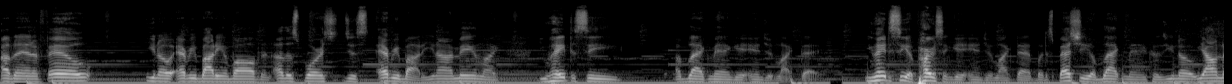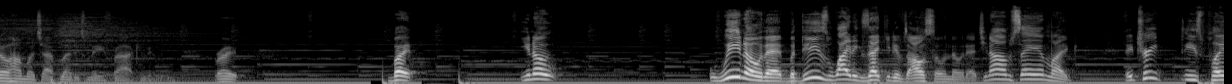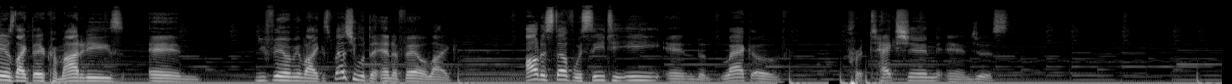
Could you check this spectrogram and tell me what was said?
of the NFL. You know, everybody involved in other sports, just everybody. You know what I mean? Like, you hate to see a black man get injured like that. You hate to see a person get injured like that, but especially a black man, because you know, y'all know how much athletics mean for our community, right? But, you know, we know that, but these white executives also know that. You know what I'm saying? Like, they treat these players like they're commodities, and you feel me? Like, especially with the NFL, like all this stuff with CTE and the lack of protection and just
